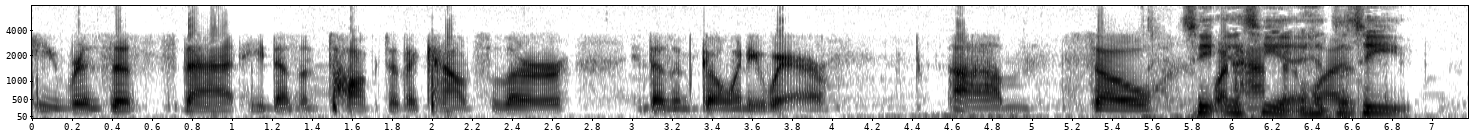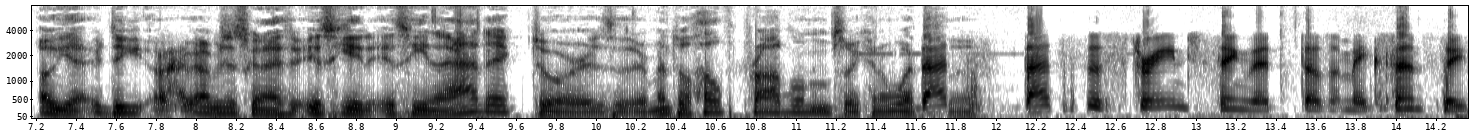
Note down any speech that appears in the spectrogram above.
he resists that. He doesn't talk to the counselor. He doesn't go anywhere. Um, so See, what is he, was, does he Oh yeah. You, I was just going to ask: Is he is he an addict, or is there mental health problems, or kind of what? That's the... that's the strange thing that doesn't make sense. They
